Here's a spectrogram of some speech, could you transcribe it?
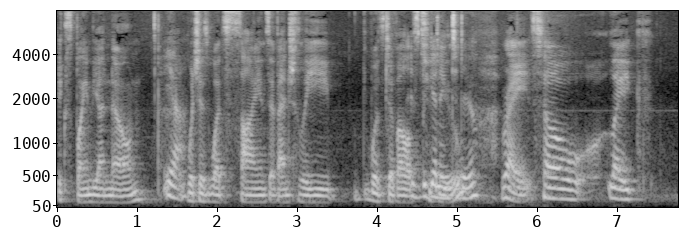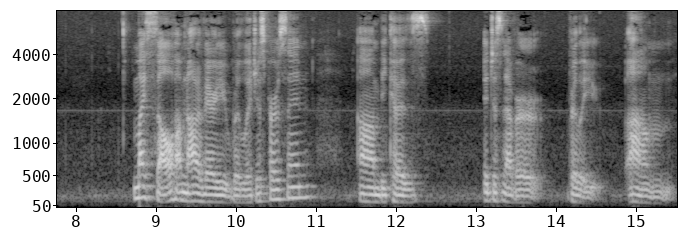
explain the unknown Yeah. which is what science eventually was developed Is beginning to do. right. So like myself i'm not a very religious person um, because it just never really um,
